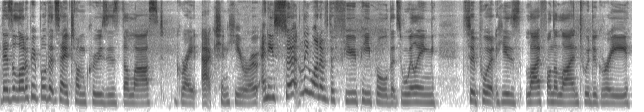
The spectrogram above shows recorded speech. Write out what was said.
there's a lot of people that say Tom Cruise is the last great action hero, and he's certainly one of the few people that's willing to put his life on the line to a degree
